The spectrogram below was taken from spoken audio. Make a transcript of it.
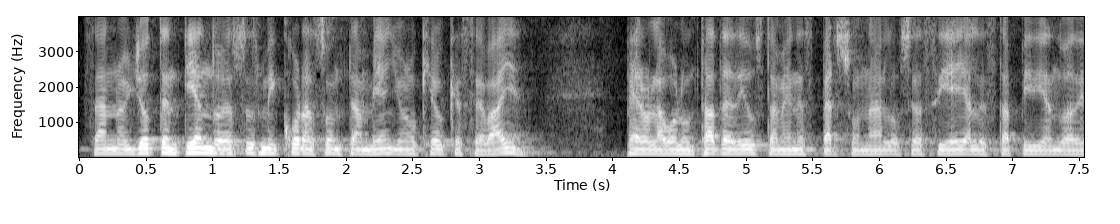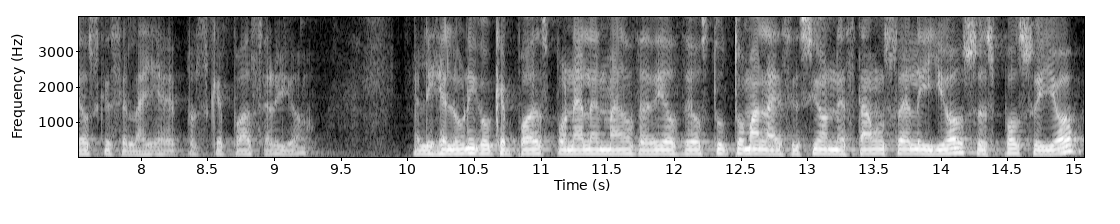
O sea, no, yo te entiendo, eso es mi corazón también, yo no quiero que se vayan. Pero la voluntad de Dios también es personal, o sea, si ella le está pidiendo a Dios que se la lleve, pues ¿qué puedo hacer yo? Le lo único que puedes ponerla en manos de Dios, Dios, tú toma la decisión, estamos él y yo, su esposo y yo,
